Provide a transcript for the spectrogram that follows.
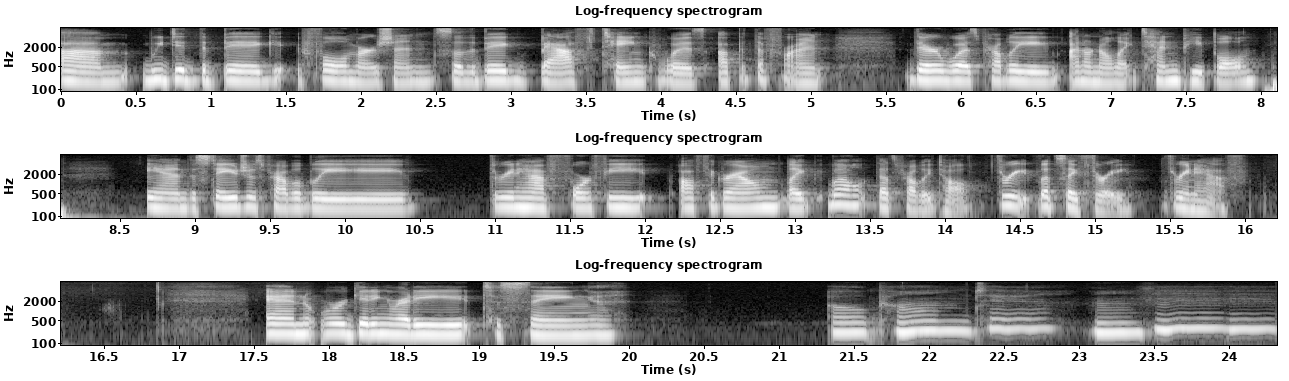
um, we did the big full immersion. So the big bath tank was up at the front. There was probably, I don't know, like 10 people. And the stage was probably three and a half, four feet off the ground. Like, well, that's probably tall. Three, let's say three, three and a half. And we're getting ready to sing. Oh, come to mm-hmm,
